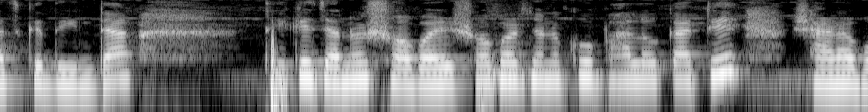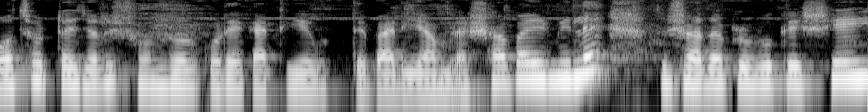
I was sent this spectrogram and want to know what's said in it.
আজকে দিনটা থেকে যেন সবাই, সবার যেন খুব ভালো কাটে, সারা বছরটাই যেন সুন্দর করে কাটিয়ে উঠতে পারি আমরা সবাই মিলে। তো সদাপ্রভুকে সেই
